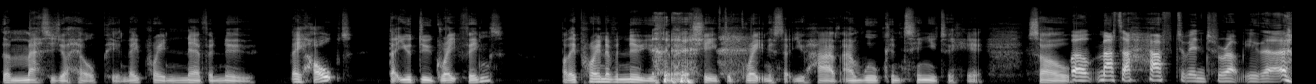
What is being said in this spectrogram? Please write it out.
the masses you're helping, they probably never knew. They hoped that you'd do great things, but they probably never knew you were going to achieve the greatness that you have and will continue to hit. So, well, Matt, I have to interrupt you there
